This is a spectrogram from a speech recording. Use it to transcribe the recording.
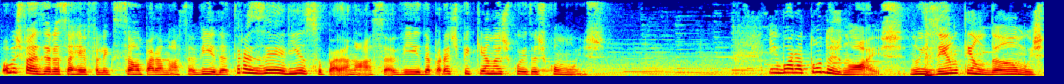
Vamos fazer essa reflexão para a nossa vida, trazer isso para a nossa vida, para as pequenas coisas comuns. Embora todos nós nos entendamos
